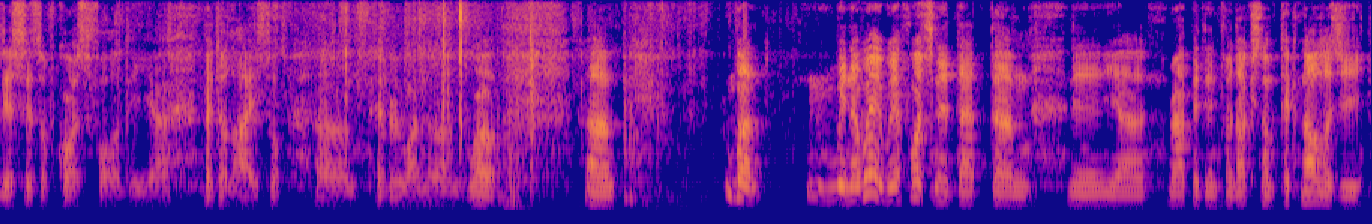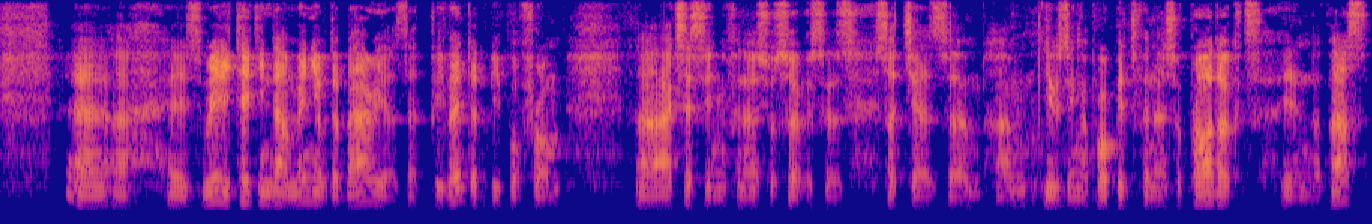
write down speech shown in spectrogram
this is, of course, for the uh, better lives of um, everyone around the world. Um, well, in a way, we are fortunate that um, the uh, rapid introduction of technology uh, uh, is really taking down many of the barriers that prevented people from accessing financial services, such as um, um, using appropriate financial products in the past.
